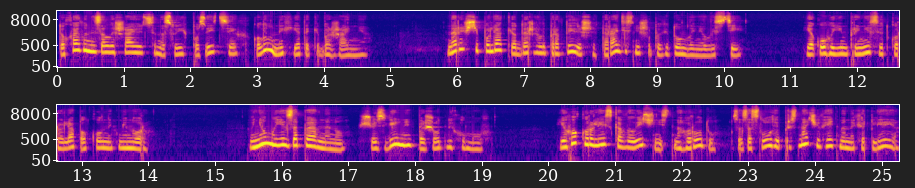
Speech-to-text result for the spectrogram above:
то хай вони залишаються на своїх позиціях, коли у них є таке бажання. Нарешті поляки одержали правдивіше та радісніше повідомлення в листі, якого їм приніс від короля полковник Мінор. В ньому їх запевнено, що звільнять без жодних умов. Його королівська величність нагороду за заслуги призначив гетьмана Фердлея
